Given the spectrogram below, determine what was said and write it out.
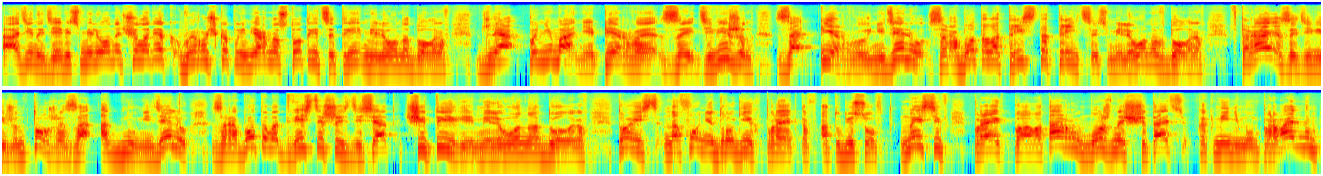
1,9 миллиона человек, выручка примерно 133 миллиона долларов. Для понимания, первая The Division за первую неделю заработала 330 миллионов долларов. Вторая The Division тоже за одну неделю заработала 264 миллиона долларов. То есть на фоне других проектов от Ubisoft Massive проект по Аватару можно считать как минимум провальным,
